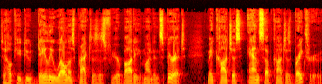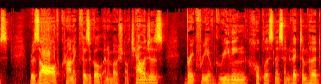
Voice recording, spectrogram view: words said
to help you do daily wellness practices for your body, mind, and spirit, make conscious and subconscious breakthroughs, resolve chronic physical and emotional challenges, break free of grieving, hopelessness, and victimhood,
